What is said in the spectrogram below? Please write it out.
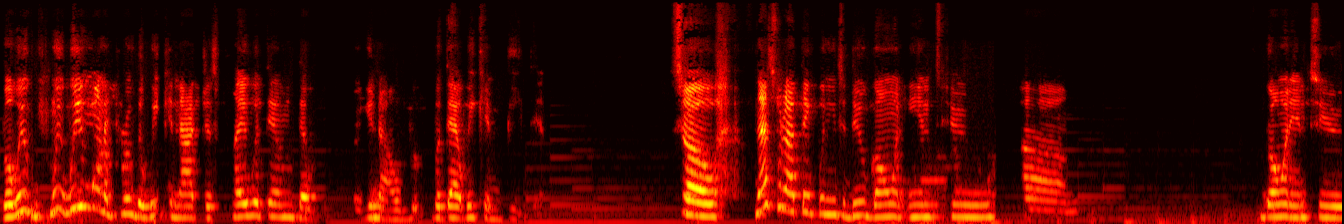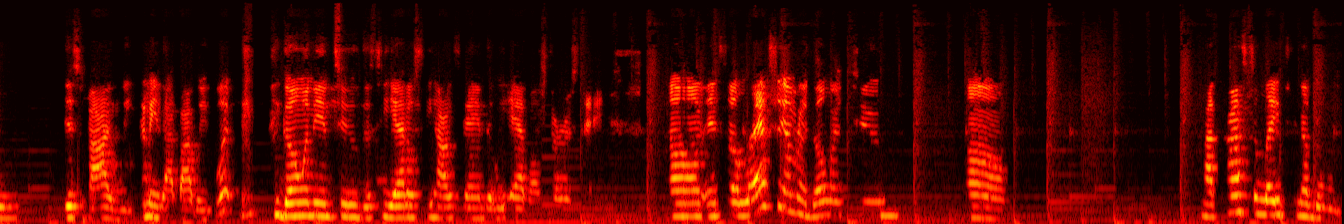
But we we, we want to prove that we cannot just play with them, that you know, but that we can beat them. So that's what I think we need to do going into um going into this bye week. I mean not bye week, what going into the Seattle Seahawks game that we have on Thursday. Um and so lastly I'm gonna go into um my constellation of the week.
